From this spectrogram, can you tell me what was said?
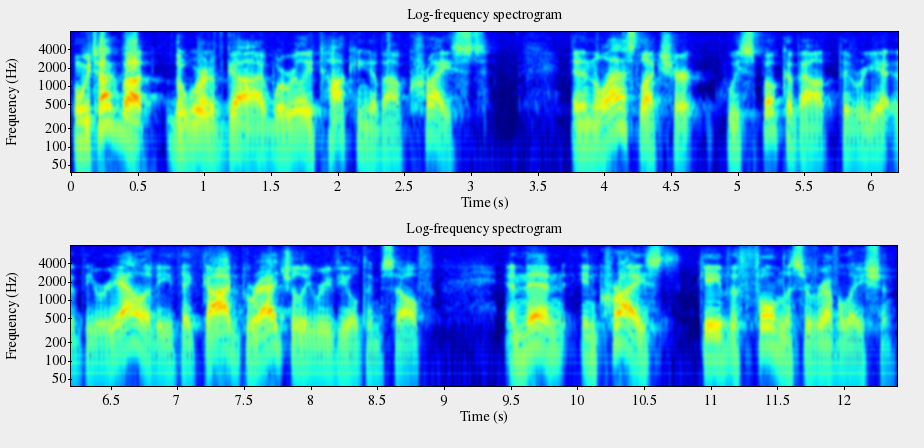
When we talk about the Word of God, we're really talking about Christ. And in the last lecture, we spoke about the, rea- the reality that God gradually revealed himself, and then in Christ gave the fullness of revelation.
